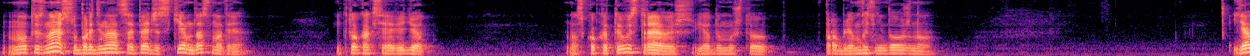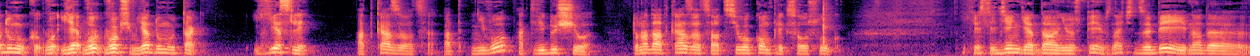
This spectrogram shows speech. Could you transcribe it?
Ну, ты знаешь, субординация, опять же, с кем, да, смотря? И кто как себя ведет. Насколько ты выстраиваешь, я думаю, что проблем быть не должно. Я думаю, я, в, в общем, я думаю так. Если отказываться от него, от ведущего, то надо отказываться от всего комплекса услуг. Если деньги отдал, не успеем, значит забей и надо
